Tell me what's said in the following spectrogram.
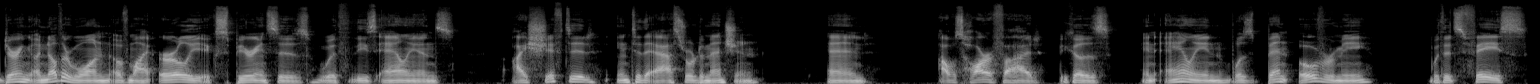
during another one of my early experiences with these aliens, I shifted into the astral dimension and I was horrified because an alien was bent over me with its face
